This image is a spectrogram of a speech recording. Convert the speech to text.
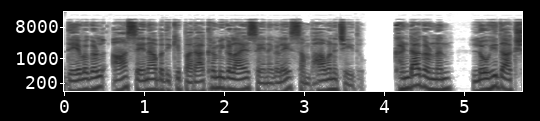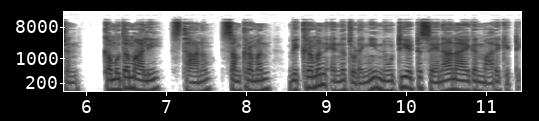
ദേവകൾ ആ സേനാപതിക്ക് പരാക്രമികളായ സേനകളെ സംഭാവന ചെയ്തു. ഖണ്ഡാകർണൻ ലോഹിതാക്ഷൻ കമുദമാലി സ്ഥാണു സംക്രമൻ വിക്രമൻ എന്ന് തുടങ്ങി നൂറ്റിയെട്ട് സേനാനായകന്മാരെ കിട്ടി.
